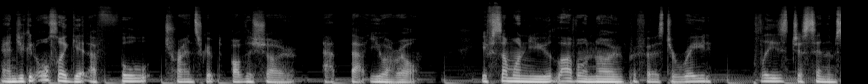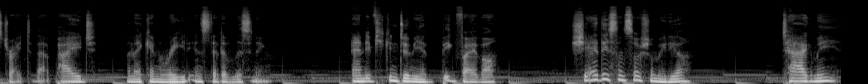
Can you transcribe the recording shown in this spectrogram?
And you can also get a full transcript of the show at that URL. If someone you love or know prefers to read, please just send them straight to that page and they can read instead of listening. And if you can do me a big favor, share this on social media. Tag me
